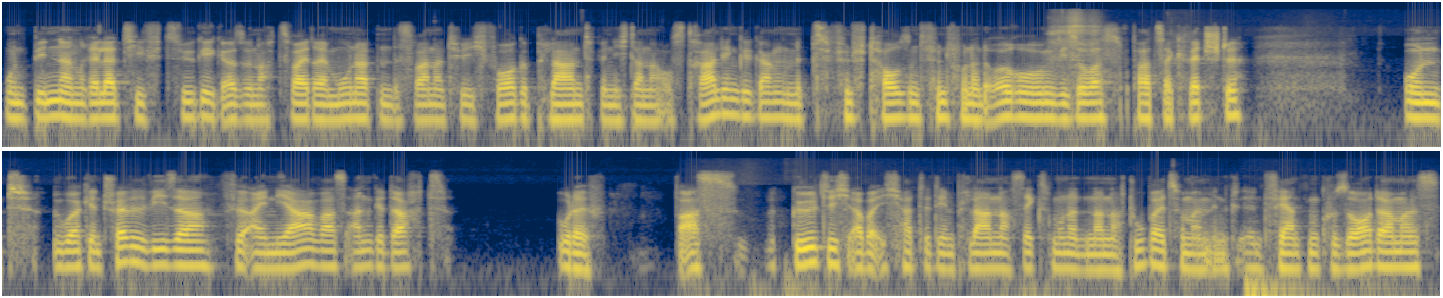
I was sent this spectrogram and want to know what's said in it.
und bin dann relativ zügig, also nach zwei, drei Monaten, das war natürlich vorgeplant, bin ich dann nach Australien gegangen mit 5500 Euro, irgendwie sowas, ein paar zerquetschte. Und Work-and-Travel-Visa für ein Jahr war es angedacht oder war es gültig, aber ich hatte den Plan, nach sechs Monaten dann nach Dubai zu meinem entfernten Cousin damals.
